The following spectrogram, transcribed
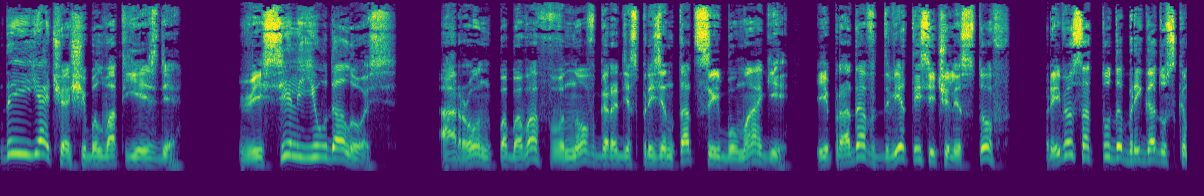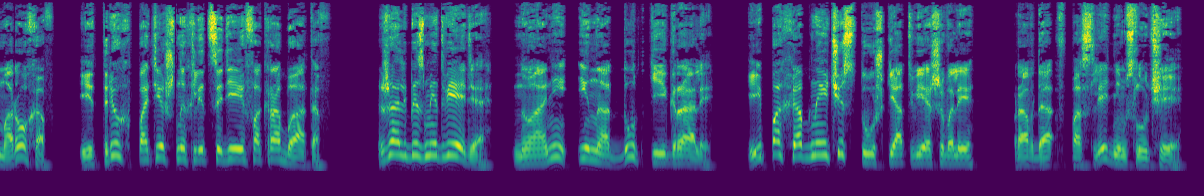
Да и я чаще был в отъезде. Веселье удалось. Арон, побывав в Новгороде с презентацией бумаги и продав две тысячи листов, привез оттуда бригаду скоморохов и трех потешных лицедеев-акробатов. Жаль без медведя, но они и на дудки играли, и похабные частушки отвешивали. Правда, в последнем случае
